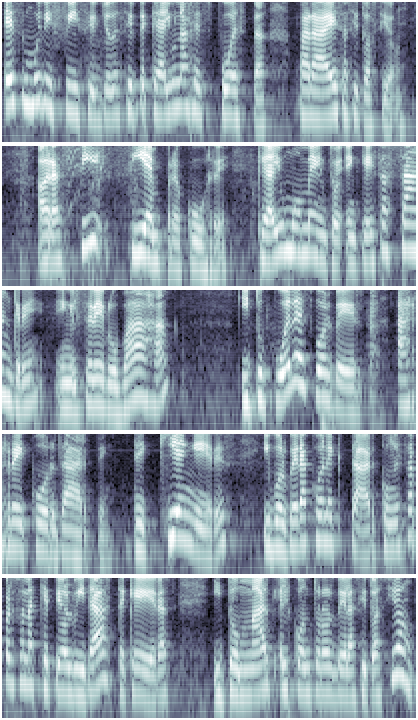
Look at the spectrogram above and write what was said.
es muy difícil yo decirte que hay una respuesta para esa situación. Ahora, sí siempre ocurre que hay un momento en que esa sangre en el cerebro baja y tú puedes volver a recordarte de quién eres y volver a conectar con esa persona que te olvidaste que eras y tomar el control de la situación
